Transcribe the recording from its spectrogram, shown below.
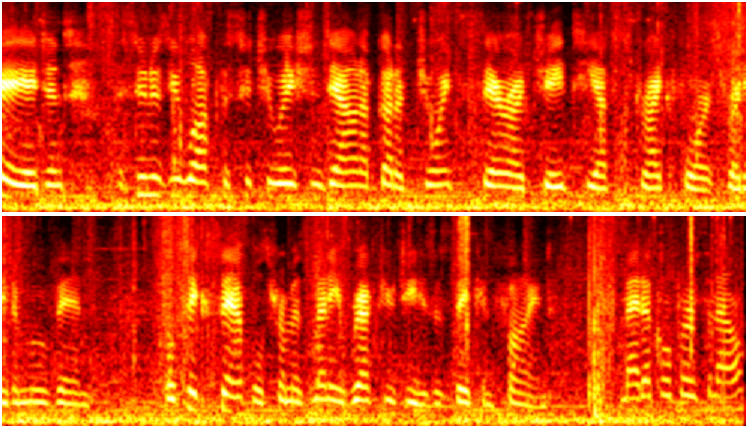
Okay, Agent. As soon as you lock the situation down, I've got a joint CERA JTF strike force ready to move in. They'll take samples from as many refugees as they can find. Medical personnel?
